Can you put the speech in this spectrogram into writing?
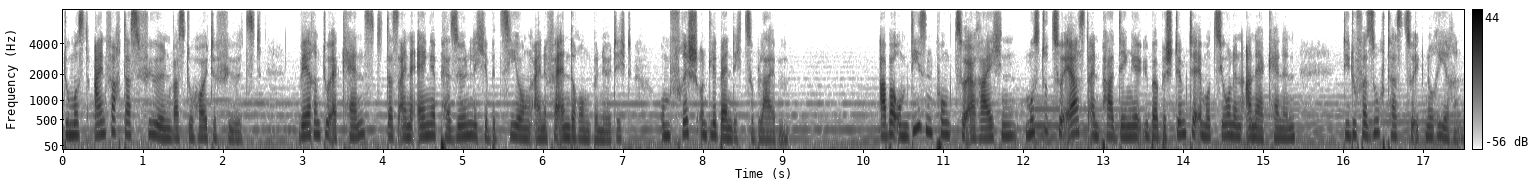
Du musst einfach das fühlen, was du heute fühlst, während du erkennst, dass eine enge persönliche Beziehung eine Veränderung benötigt, um frisch und lebendig zu bleiben. Aber um diesen Punkt zu erreichen, musst du zuerst ein paar Dinge über bestimmte Emotionen anerkennen, die du versucht hast zu ignorieren.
